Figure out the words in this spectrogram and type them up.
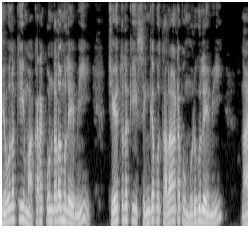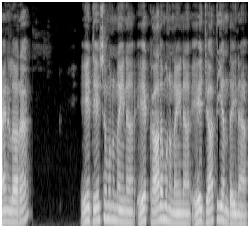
చెవులకి మకరకుండలములేమి చేతులకి సింగపు తలాటపు మురుగులేమి నాయనలారా ఏ దేశముననైనా ఏ కాలముననైనా ఏ జాతియందైనా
